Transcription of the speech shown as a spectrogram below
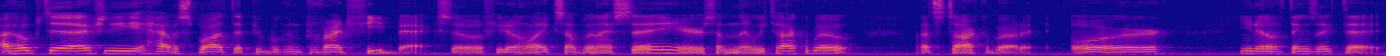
I hope to actually have a spot that people can provide feedback. So if you don't like something I say or something that we talk about, let's talk about it. Or, you know, things like that.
